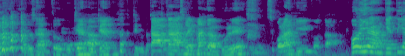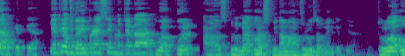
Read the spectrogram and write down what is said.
Harus satu. Kemudian kemudian kota gede kota kakak Sleman nggak boleh sekolah di kota oh iya Ketia Sakit ya. Ketia juga impresif mencetak dua gol Ah, sebelumnya aku harus minta maaf dulu sama yang ya dulu aku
